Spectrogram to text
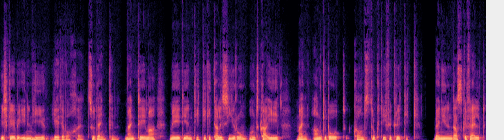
Ich gebe Ihnen hier jede Woche zu denken. Mein Thema Medien, die Digitalisierung und KI, mein Angebot konstruktive Kritik. Wenn Ihnen das gefällt,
